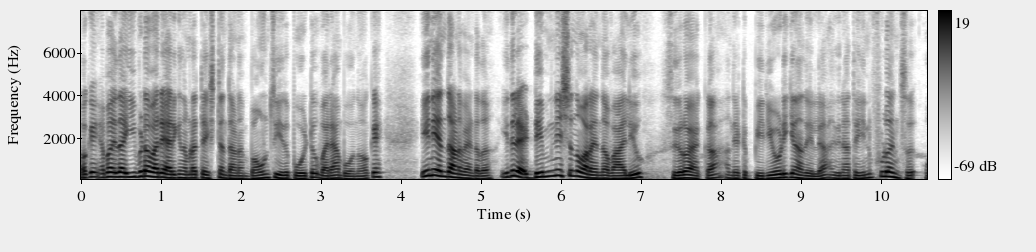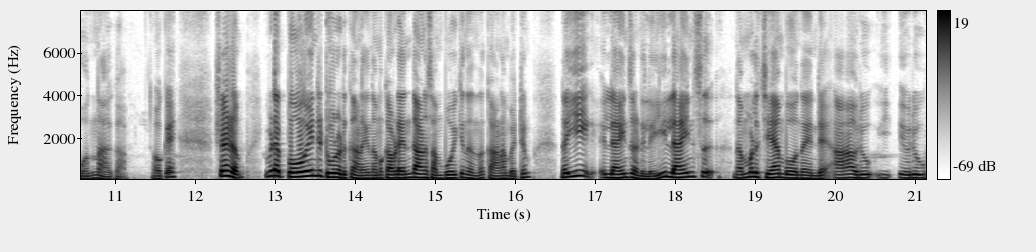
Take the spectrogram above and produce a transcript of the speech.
ഓക്കെ അപ്പോൾ ഇതാ ഇവിടെ വരെ ആയിരിക്കും നമ്മുടെ ടെക്സ്റ്റ് എന്താണ്. ബൗൺസ് ചെയ്ത് പോയിട്ട് വരാൻ പോകുന്നത്. ഓക്കെ ഇനി എന്താണ് വേണ്ടത്? ഇതിൽ ഡിമിനിഷ് എന്ന് പറയുന്ന വാല്യൂ സീറോ ആക്കുക. എന്നിട്ട് പിരിയോടിക്കുന്നതില്ല ഇതിനകത്ത് ഇൻഫ്ലുവൻസ് ഒന്നാക്കുക ഓക്കെ ശേഷം ഇവിടെ പോയിന്റ് ടൂൾ എടുക്കുകയാണെങ്കിൽ നമുക്ക് അവിടെ എന്താണ് സംഭവിക്കുന്നതെന്ന് കാണാൻ പറ്റും. ഈ ലൈൻസ് ഉണ്ടല്ലേ ഈ ലൈൻസ് നമ്മൾ ചെയ്യാൻ പോകുന്നതിന്റെ ആ ഒരു ഒരു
